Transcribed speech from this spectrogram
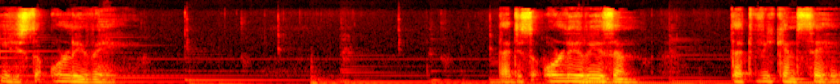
He is the only way. That is the only reason that we can say,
